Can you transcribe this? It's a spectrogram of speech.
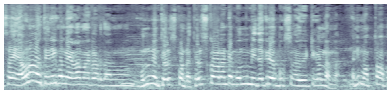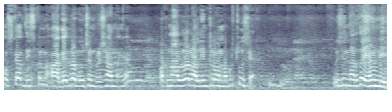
అసలు ఆయన ఎవరో నాకు తెలియకుండా ఎలా మాట్లాడతాను? ముందు నేను తెలుసుకుంటా. తెలుసుకోవాలంటే ముందు మీ దగ్గర బుక్స్ నాకు పెట్టి ఉండన్న అని మొత్తం ఆ పుస్తకాలు తీసుకుని ఆ గదిలో కూర్చొని ప్రశాంతంగా ఒక నాలుగు రోజులు వాళ్ళ ఇంట్లో ఉన్నప్పుడు చూశాను చూసిన తర్వాత ఏమండి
